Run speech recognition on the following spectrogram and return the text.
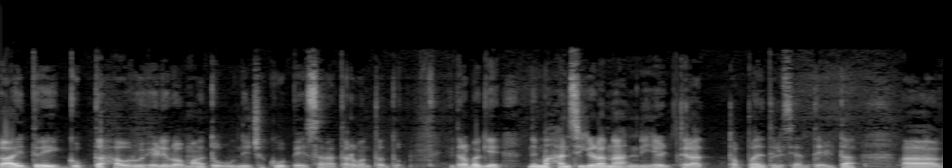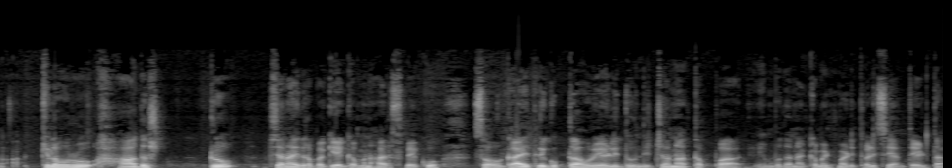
ಗಾಯತ್ರಿ ಗುಪ್ತಾ ಅವರು ಹೇಳಿರುವ ಮಾತು ನಿಜಕ್ಕೂ ಬೇಸರ ತರುವಂಥದ್ದು. ಇದರ ಬಗ್ಗೆ ನಿಮ್ಮ ಅನಿಸಿಕೆಗಳನ್ನು ಹೇಳ್ತೀರಾ? ತಪ್ಪದೆ ತಿಳಿಸಿ ಅಂತ ಹೇಳ್ತಾ ಕೆಲವರು ಆದಷ್ಟು ಜನ ಇದರ ಬಗ್ಗೆ ಗಮನ ಹರಿಸಬೇಕು. ಸೊ ಗಾಯತ್ರಿ ಗುಪ್ತಾ ಅವರು ಹೇಳಿದ್ದು ನಿಜನಾ ತಪ್ಪ ಎಂಬುದನ್ನು ಕಮೆಂಟ್ ಮಾಡಿ ತಿಳಿಸಿ ಅಂತ ಹೇಳ್ತಾ,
